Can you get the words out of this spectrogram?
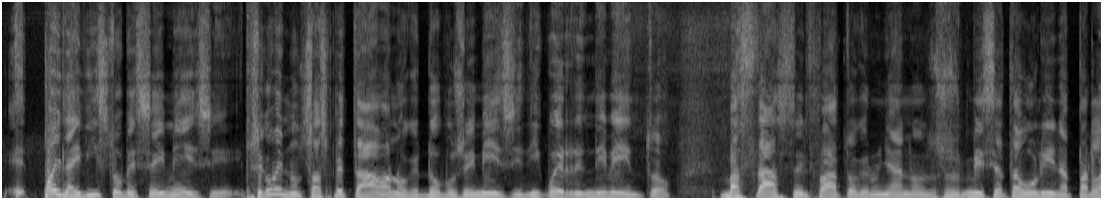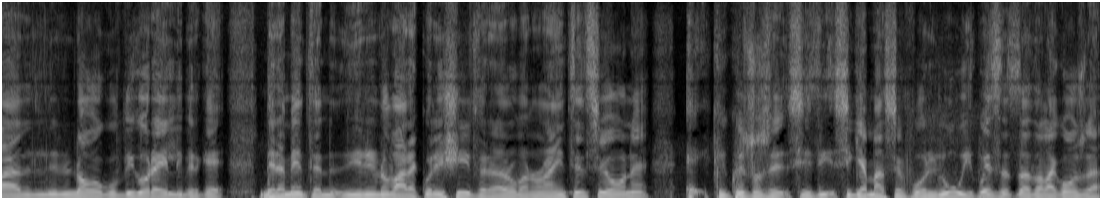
E poi l'hai visto per sei mesi. Secondo me non si aspettavano che dopo sei mesi di quel rendimento bastasse il fatto che non gli hanno messi a tavolino a parlare del rinnovo con Vigorelli perché veramente di rinnovare a quelle cifre la Roma non ha intenzione e che questo si, si, si chiamasse fuori lui. Questa è stata la cosa.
